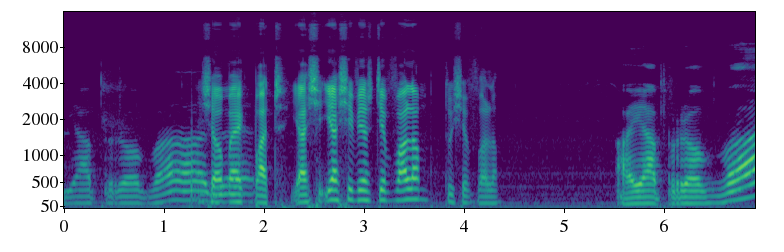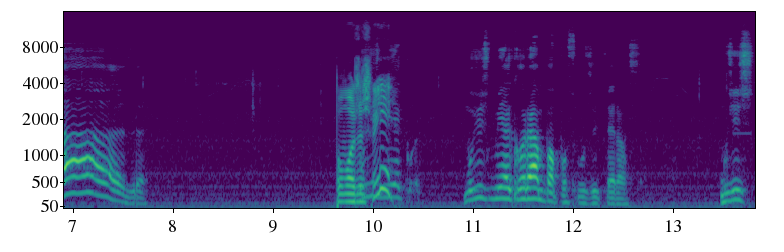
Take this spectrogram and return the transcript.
Ja prowadzę. Ziomek, patrz. Ja się, ja się wiesz gdzie wwalam? Tu się wwalam. A ja prowadzę. Pomożesz mi? Musisz mi jako rampa posłużyć teraz. Musisz...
